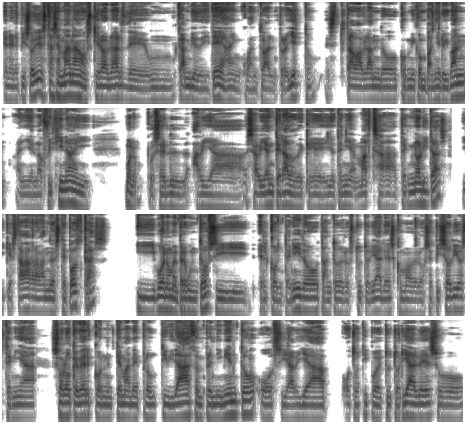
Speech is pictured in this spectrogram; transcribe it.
En el episodio de esta semana os quiero hablar de un cambio de idea en cuanto al proyecto. Estaba hablando con mi compañero Iván allí en la oficina y bueno, pues él había, se había enterado de que yo tenía en marcha Tecnolitas y que estaba grabando este podcast y bueno, me preguntó si el contenido, tanto de los tutoriales como de los episodios, tenía solo que ver con el tema de productividad o emprendimiento o si había otro tipo de tutoriales o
